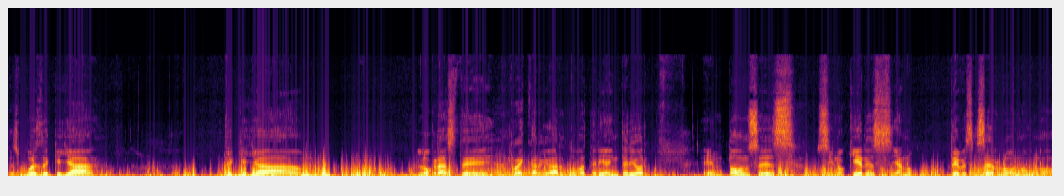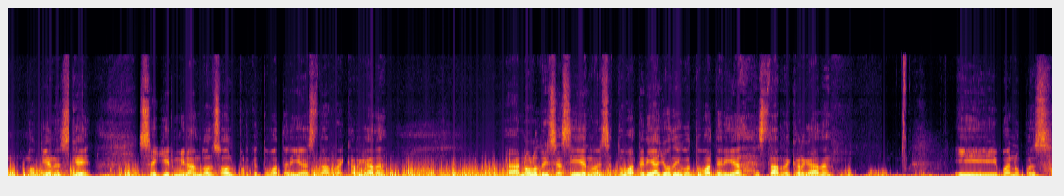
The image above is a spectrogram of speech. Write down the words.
después de que ya de que ya lograste recargar tu batería interior, entonces si no quieres ya no debes hacerlo, no, no, no tienes que seguir mirando al sol porque tu batería está recargada. Ah, no lo dice así, no dice tu batería, yo digo tu batería está recargada. Y bueno, pues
